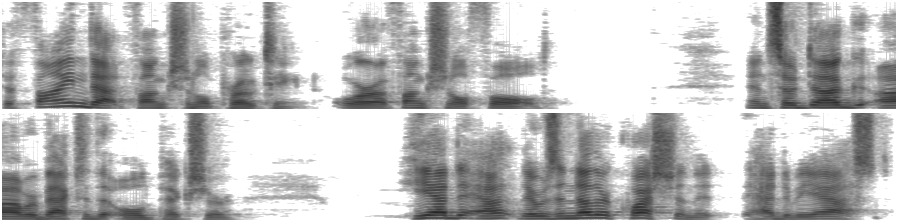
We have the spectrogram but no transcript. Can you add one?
to find that functional protein or a functional fold. And so, Doug, uh, we're back to the old picture. He had to ask, there was another question that had to be asked.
